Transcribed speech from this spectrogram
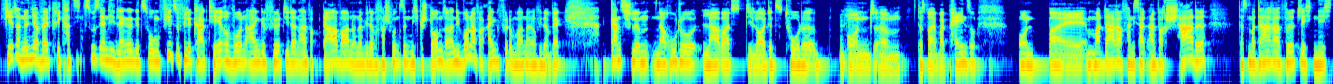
vierter Ninja-Weltkrieg hat sich zu sehr in die Länge gezogen. Viel zu viele Charaktere wurden eingeführt, die dann einfach da waren und dann wieder verschwunden sind, nicht gestorben, sondern die wurden einfach eingeführt und waren dann auch wieder weg. Ganz schlimm. Naruto labert die Leute zu Tode und ähm, das war ja bei Pain so. Und bei Madara fand ich es halt einfach schade, dass Madara wirklich nicht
